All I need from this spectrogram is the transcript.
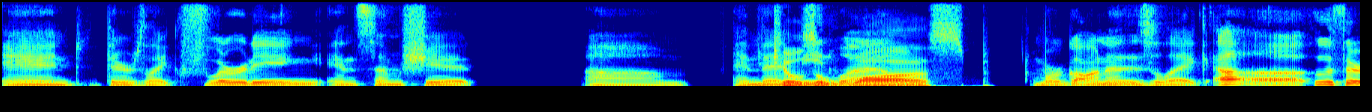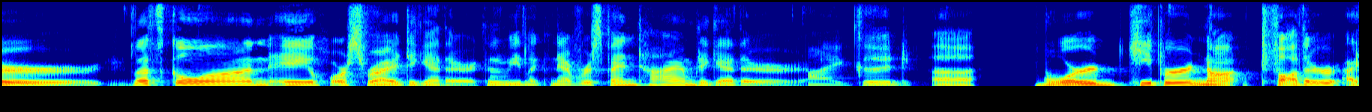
and there's like flirting and some shit. Um, and He then kills a meanwhile, wasp. Morgana is like, "Ah, Uther, let's go on a horse ride together because we like never spend time together." My good uh ward keeper, not father. I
